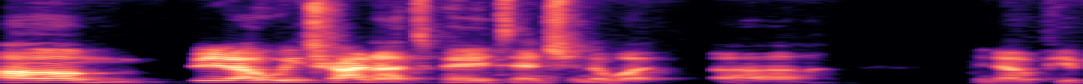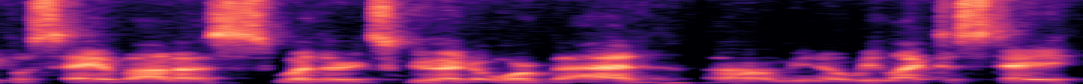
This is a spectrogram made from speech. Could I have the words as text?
Um, you know, we try not to pay attention to what uh, you know people say about us, whether it's good or bad. Um, you know, we like to stay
